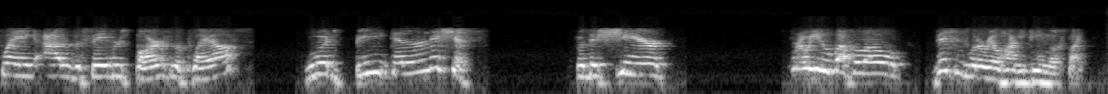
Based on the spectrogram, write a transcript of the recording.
playing out of the Sabres barn for the playoffs would be delicious for the sheer Screw you, Buffalo. This is what a real hockey team looks like.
